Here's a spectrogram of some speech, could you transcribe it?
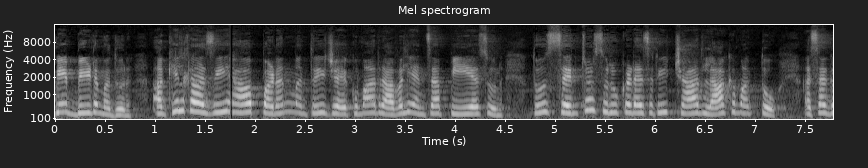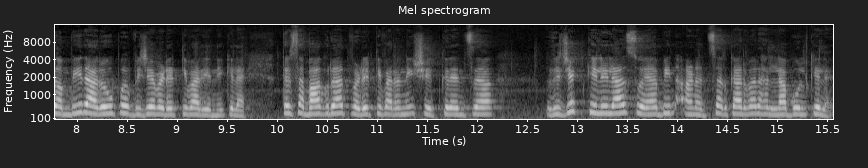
बातमी बीडमधून. अखिल काझी हा पणन मंत्री जयकुमार रावल यांचा पीए असून तो सेंटर सुरू करण्यासाठी चार लाख मागतो असा गंभीर आरोप विजय वडेट्टीवार यांनी केलाय. तर सभागृहात वडेट्टीवारांनी शेतकऱ्यांचा रिजेक्ट केलेला सोयाबीन आणत सरकारवर हल्लाबोल केलाय.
